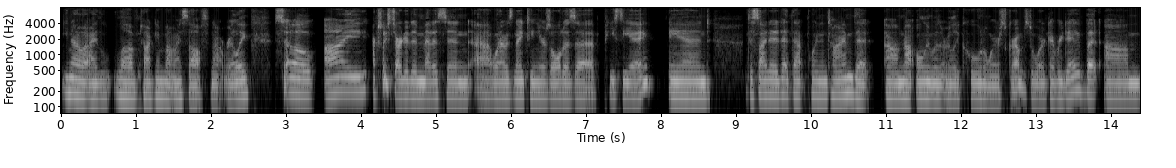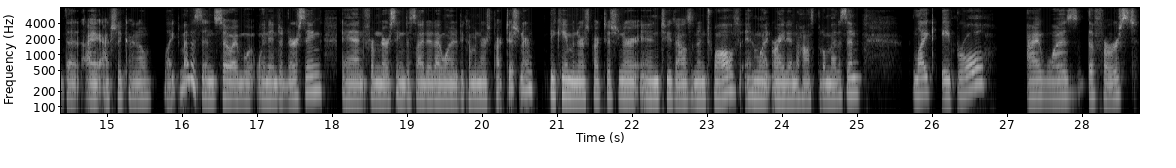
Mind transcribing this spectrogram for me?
You know, I love talking about myself, not really. So, I actually started in medicine uh, when I was 19 years old as a PCA and decided at that point in time that um, not only was it really cool to wear scrubs to work every day, but um, that I actually kind of liked medicine. So, I w- went into nursing and from nursing decided I wanted to become a nurse practitioner. Became a nurse practitioner in 2012 and went right into hospital medicine. Like April, I was the first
